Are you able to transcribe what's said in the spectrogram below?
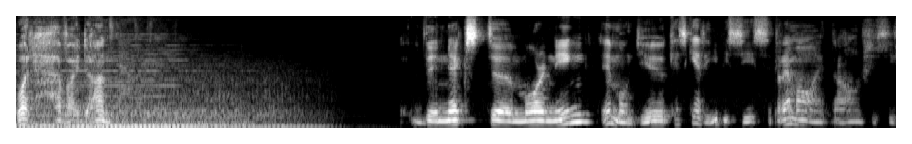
what have I done? The next uh, morning, eh mon Dieu, qu'est-ce qui arrive ici? C'est vraiment étrange ici.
